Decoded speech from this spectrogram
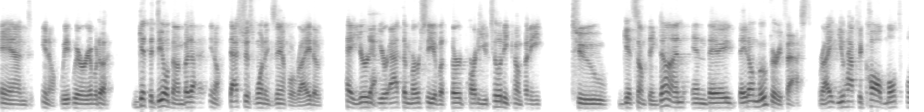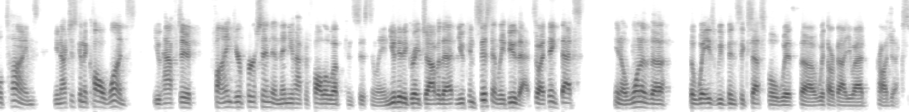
And, you know, we, we were able to get the deal done. But, uh, you know, that's just one example, right? Of, hey, you're, yeah. you're at the mercy of a third party utility company to get something done and they they don't move very fast right you have to call multiple times you're not just going to call once you have to find your person and then you have to follow up consistently and you did a great job of that and you consistently do that so i think that's you know one of the the ways we've been successful with uh, with our value add projects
